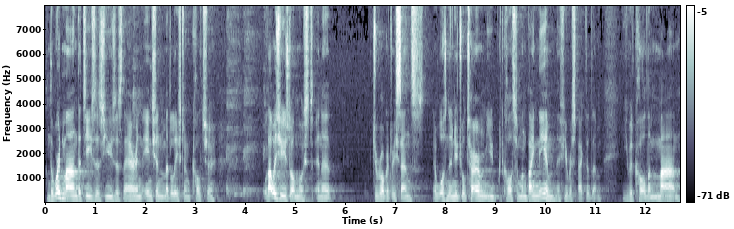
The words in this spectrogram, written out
And the word man that Jesus uses there in ancient Middle Eastern culture, well, that was used almost in a derogatory sense. It wasn't a neutral term. You could call someone by name if you respected them. You would call them man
